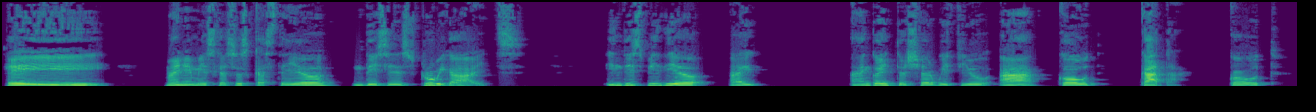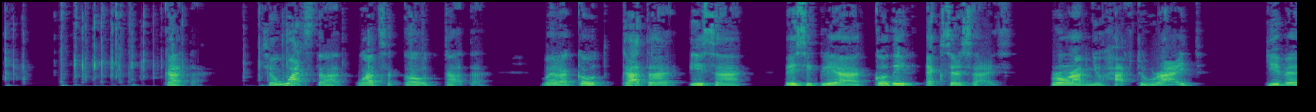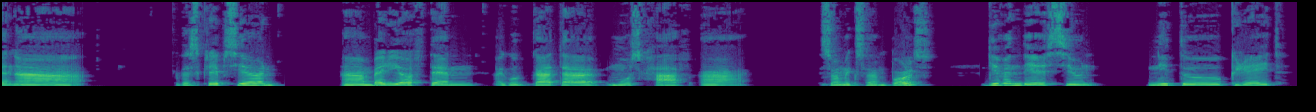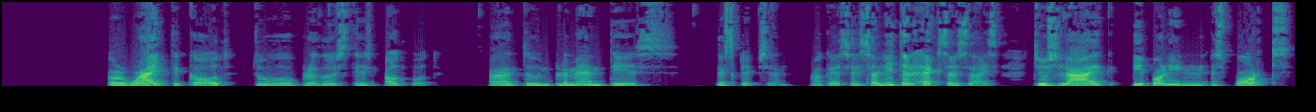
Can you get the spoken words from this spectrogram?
Hey, my name is Jesus Castello. This is Ruby Guides. In this video, I I'm going to share with you a code kata. Code kata. So what's that? What's a code kata? Well, a code kata is a basically a coding exercise program you have to write given a description um, very often, a good kata must have uh, some examples. Given this, you need to create or write the code to produce this output and to implement this description. Okay, so it's a little exercise, just like people in sports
